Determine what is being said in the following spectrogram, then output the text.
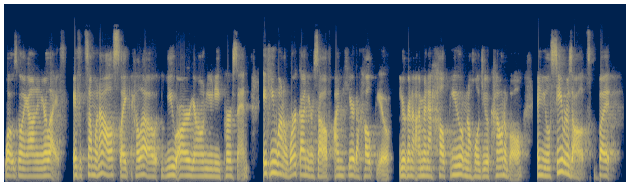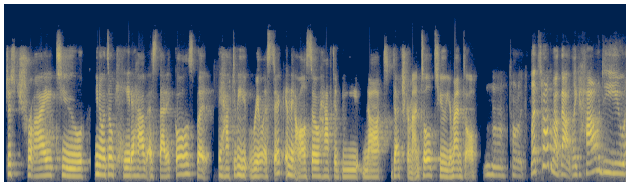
What was going on in your life? If it's someone else, like, hello, you are your own unique person. If you want to work on yourself, I'm here to help you. You're going to, I'm going to help you. I'm going to hold you accountable and you'll see results. But just try to, you know, it's okay to have aesthetic goals, but they have to be realistic and they also have to be not detrimental to your mental. hmm totally. Let's talk about that. Like, how do you,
